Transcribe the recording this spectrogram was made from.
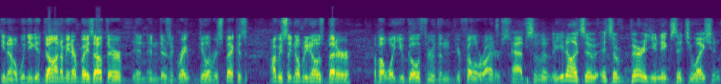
you know, when you get done, I mean, everybody's out there, and, and there's a great deal of respect because obviously nobody knows better about what you go through than your fellow riders. Absolutely, you know, it's a it's a very unique situation.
